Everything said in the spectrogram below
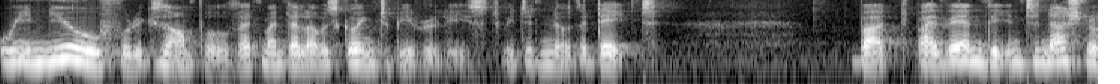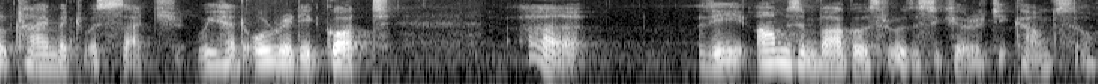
we knew, for example, that Mandela was going to be released. We didn't know the date. But by then, the international climate was such. We had already got uh, the arms embargo through the Security Council.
